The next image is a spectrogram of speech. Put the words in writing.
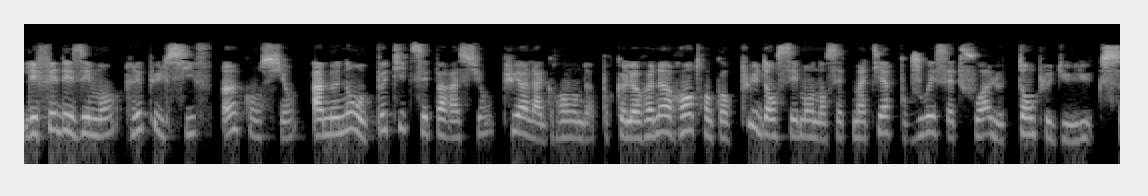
L'effet des aimants répulsifs, inconscients, amenant aux petites séparations, puis à la grande, pour que le runner rentre encore plus densément dans cette matière pour jouer cette fois le temple du luxe.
